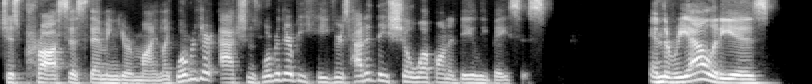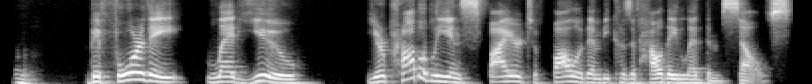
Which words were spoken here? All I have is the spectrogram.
just process them in your mind? Like, what were their actions? What were their behaviors? How did they show up on a daily basis? And the reality is, hmm. before they led you, you're probably inspired to follow them because of how they led themselves.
